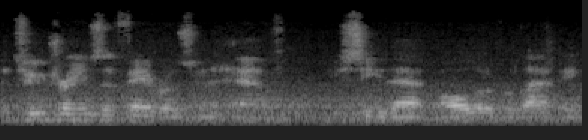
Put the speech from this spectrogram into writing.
The two dreams that Pharaoh's going to have. You see that all overlapping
